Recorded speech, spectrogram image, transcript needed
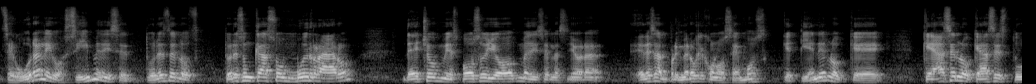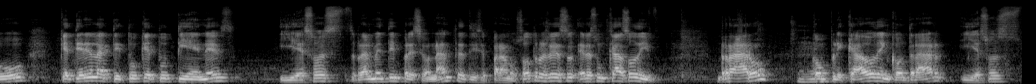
¿Segura? Le digo, sí, me dice, tú eres de los, tú eres un caso muy raro. De hecho, mi esposo y yo, me dice la señora, eres el primero que conocemos que tiene lo que, que hace lo que haces tú, que tiene la actitud que tú tienes. Y eso es realmente impresionante. Dice, para nosotros eres, eres un caso raro, complicado de encontrar y eso es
